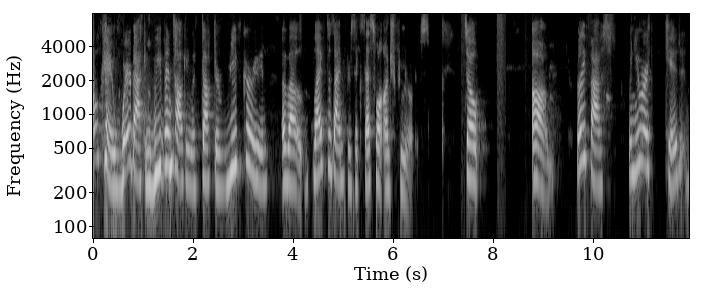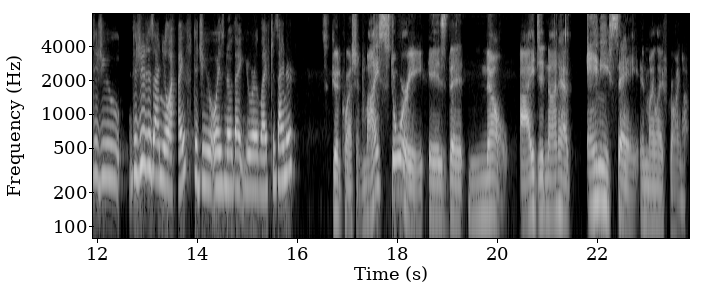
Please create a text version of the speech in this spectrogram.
Okay, we're back, and we've been talking with Dr. Reef Karim about life design for successful entrepreneurs. So, um, really fast, when you were a kid, did you did you design your life? Did you always know that you were a life designer? It's a good question. My story is that no, I did not have any say in my life growing up.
